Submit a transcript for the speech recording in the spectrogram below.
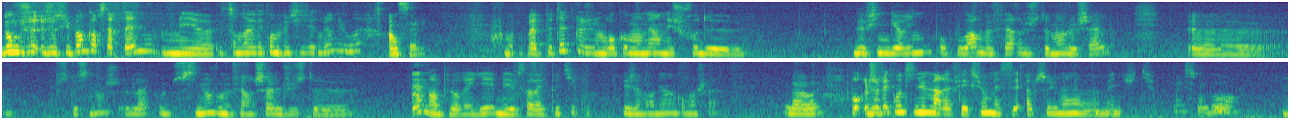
Donc, je, je suis pas encore certaine, mais euh, t'en avais utilisé combien du moins Un seul. Bon, bah, peut-être que je vais me recommander un écheveau de, de fingering pour pouvoir me faire justement le châle. Euh, parce que sinon, je, là, sinon, je me fais un châle juste euh, Mm. un peu rayé, mais ça va être petit quoi. Et j'aimerais bien un grand châle. Bah ouais. Bon, je vais continuer ma réflexion, mais c'est absolument euh, magnifique. Ils sont beaux. Hein.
